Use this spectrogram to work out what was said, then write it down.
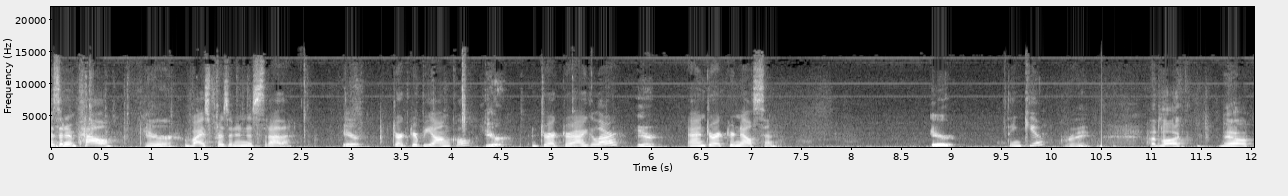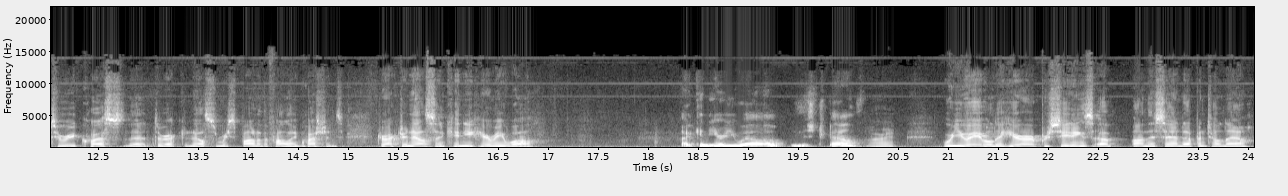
President Powell, Here. Vice President Estrada, Here. Director Bianco, Here. Director Aguilar, Here. and Director Nelson. Here. Thank you. Great. I'd like now to request that Director Nelson respond to the following questions. Director Nelson, can you hear me well? I can hear you well, Mr. Powell. All right. Were you able to hear our proceedings up on this end up until now?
